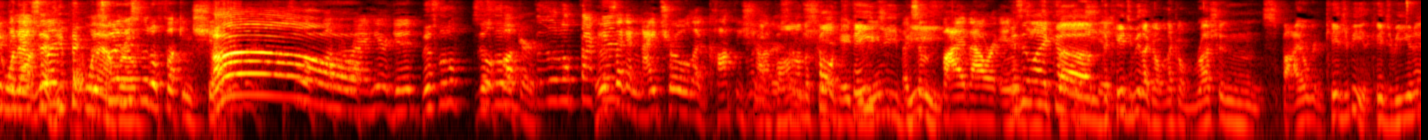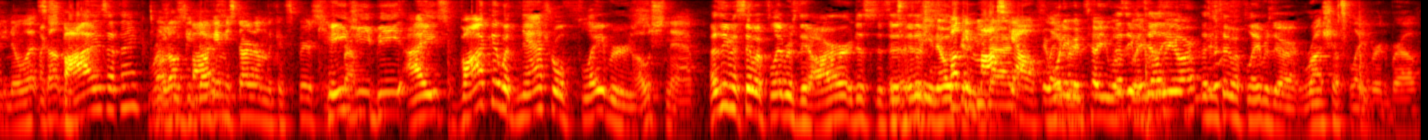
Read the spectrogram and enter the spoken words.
Pick one out. next Nev. one. You pick one Let's out, go to bro. this little fucking shit. This little oh, fucker right here, dude. This little, this little fucker. this little fucker. It looks like a nitro like coffee shot or bomb. some It's called KGB? KGB. Like some five hour energy. Is it like fucking um, the. KGB, like a like a Russian spy organ? KGB, the KGB unit. You know what? Like Something- spies, I think. Oh, Russian don't, get, don't get me started on the conspiracy. bro. KGB ice vodka with natural flavors. Oh snap! doesn't even say what flavors they are. It just, it, That's it, what just you know it's fucking gonna Moscow. It won't even tell you what doesn't even flavors tell they you. are. Doesn't even tell you what flavors they are. Russia flavored, bro.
